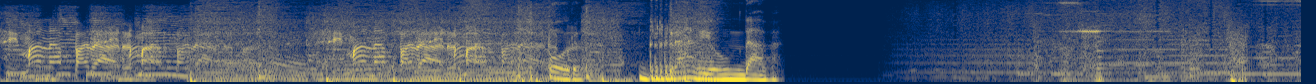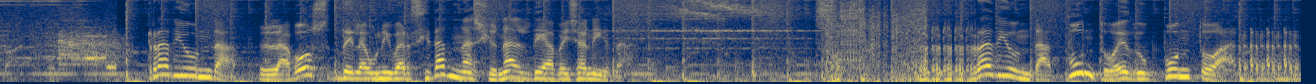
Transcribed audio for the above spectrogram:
Semana para armar. Semana para armar. Por Radio UNDAB. Radio UNDAB, la voz de la Universidad Nacional de Avellaneda radioundab.edu.ar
